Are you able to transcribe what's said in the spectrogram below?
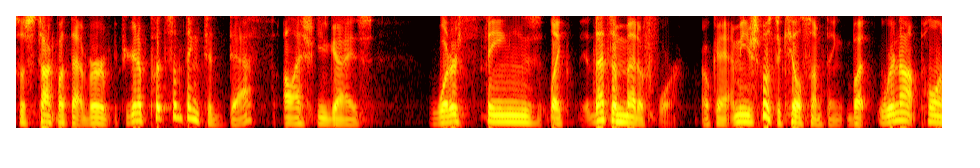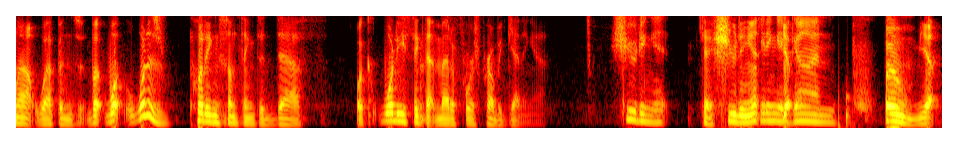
So let's talk about that verb. If you're going to put something to death, I'll ask you guys, what are things like that's a metaphor, okay? I mean, you're supposed to kill something, but we're not pulling out weapons. But what what is putting something to death? What what do you think that metaphor is probably getting at? Shooting it, Okay, shooting it. getting a Yep. gun, Boom. Yep.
